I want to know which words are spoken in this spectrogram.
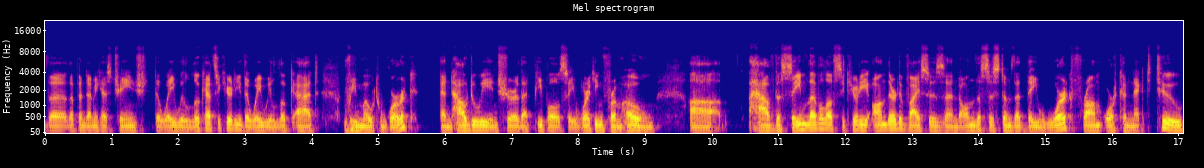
the the pandemic has changed the way we look at security, the way we look at remote work, and how do we ensure that people say working from home uh, have the same level of security on their devices and on the systems that they work from or connect to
